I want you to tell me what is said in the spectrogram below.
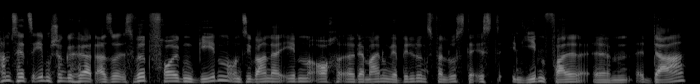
haben es jetzt eben schon gehört, also es wird Folgen geben und Sie waren ja eben auch äh, der Meinung, der Bildungsverlust, der ist in jedem Fall ähm, da.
